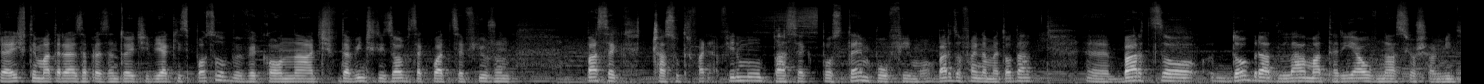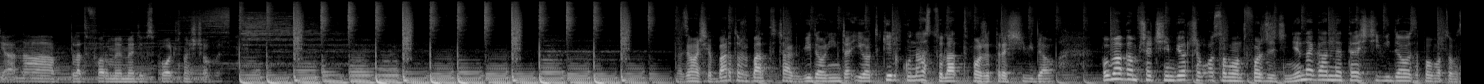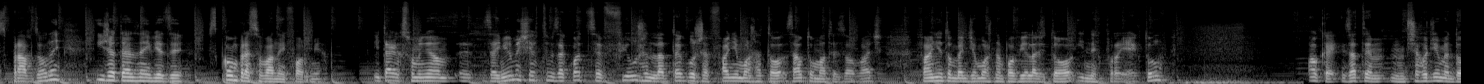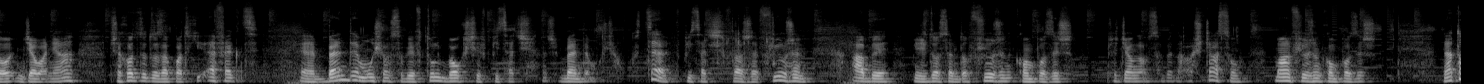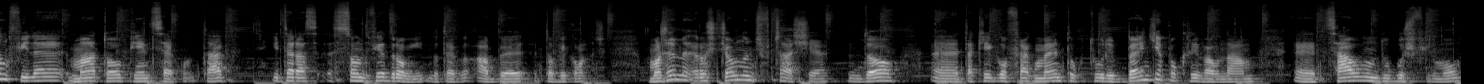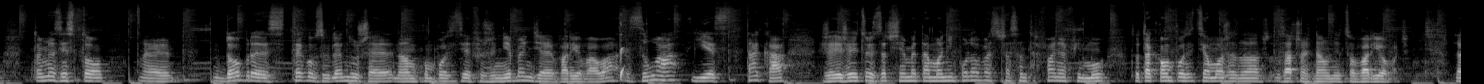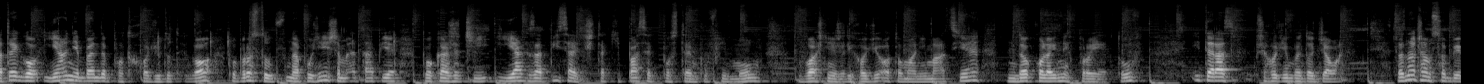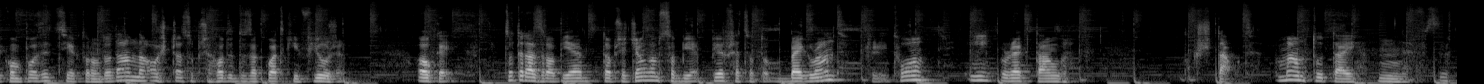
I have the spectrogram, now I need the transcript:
Cześć, w tym materiale zaprezentuję Ci w jaki sposób wykonać w DaVinci Resolve w zakładce Fusion pasek czasu trwania filmu, pasek postępu filmu. Bardzo fajna metoda, e, bardzo dobra dla materiałów na social media, na platformy mediów społecznościowych. Nazywam się Bartosz Bartczak, Video Ninja i od kilkunastu lat tworzę treści wideo. Pomagam przedsiębiorczym osobom tworzyć nienaganne treści wideo za pomocą sprawdzonej i rzetelnej wiedzy w skompresowanej formie. I tak jak wspomniałem, y, zajmiemy się w tym zakładce Fusion, dlatego że fajnie można to zautomatyzować, fajnie to będzie można powielać do innych projektów. Ok, zatem mm, przechodzimy do działania. Przechodzę do zakładki Effects. E, Będę musiał sobie w toolboxie wpisać, znaczy będę musiał, chcę wpisać frazę Fusion, aby mieć dostęp do Fusion Composition. Przeciągam sobie na oś czasu, mam Fusion Composition. Na tą chwilę ma to 5 sekund, tak? I teraz są dwie drogi do tego, aby to wykonać. Możemy rozciągnąć w czasie do e, takiego fragmentu, który będzie pokrywał nam e, całą długość filmu. Natomiast jest to dobre z tego względu, że nam kompozycja Fusion nie będzie wariowała. Zła jest taka, że jeżeli coś zaczniemy tam manipulować z czasem trwania filmu, to ta kompozycja może na, zacząć nam nieco wariować. Dlatego ja nie będę podchodził do tego, po prostu na późniejszym etapie pokażę Ci jak zapisać taki pasek postępu filmu, właśnie jeżeli chodzi o tą animację, do kolejnych projektów. I teraz przechodzimy do działania. Zaznaczam sobie kompozycję, którą dodam na oś czasu, przechodzę do zakładki Fusion. Ok, co teraz robię? To przeciągam sobie pierwsze co to background, czyli tło i rectangle kształt. Mam tutaj, mm,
